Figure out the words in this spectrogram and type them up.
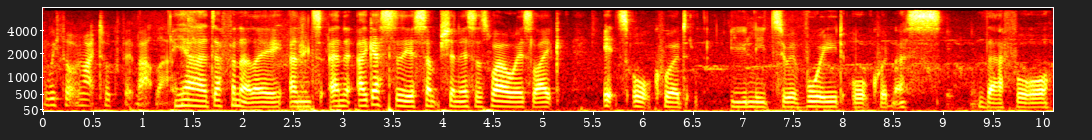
we thought we might talk a bit about that. Yeah, definitely. And and I guess the assumption is as well is like it's awkward. You need to avoid awkwardness. Therefore,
